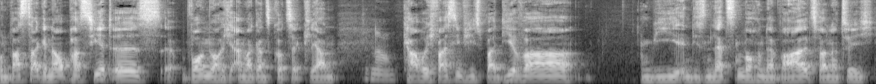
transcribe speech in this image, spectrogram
Und was da genau passiert ist, wollen wir euch einmal ganz kurz erklären. Genau. Caro, ich weiß nicht, wie es bei dir war, wie in diesen letzten Wochen der Wahl. Es war natürlich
